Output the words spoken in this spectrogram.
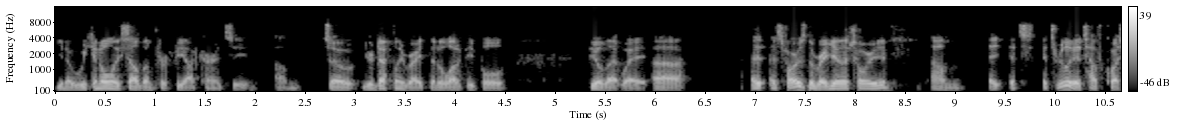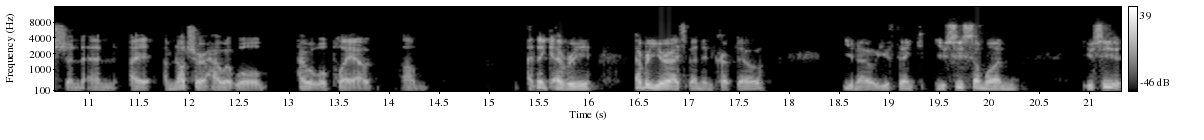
you know, we can only sell them for fiat currency." Um, so you're definitely right that a lot of people feel that way. Uh, as far as the regulatory, um, it, it's it's really a tough question, and I I'm not sure how it will how it will play out. Um, I think every every year I spend in crypto, you know, you think you see someone, you see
